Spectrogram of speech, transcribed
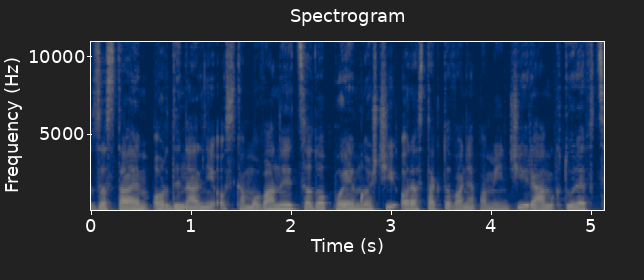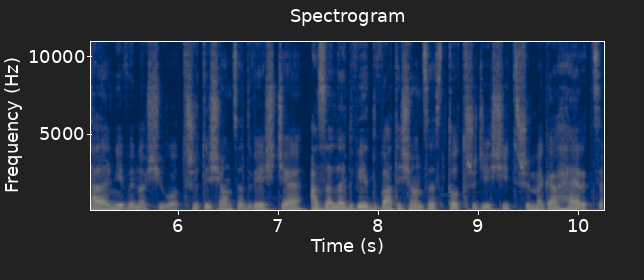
zostałem ordynarnie oskamowany co do pojemności oraz taktowania pamięci RAM, które wcale nie wynosiło 3200, a zaledwie 2133 MHz.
